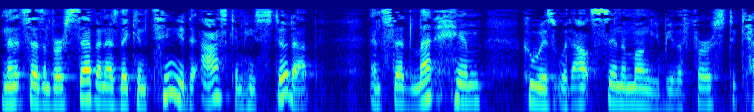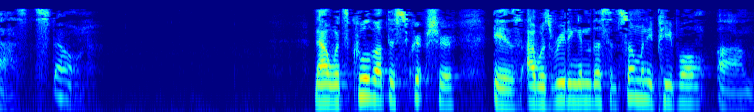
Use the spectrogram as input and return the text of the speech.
And then it says in verse 7 as they continued to ask him, he stood up and said, Let him who is without sin among you be the first to cast the stone. Now, what's cool about this scripture is I was reading into this, and so many people um,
